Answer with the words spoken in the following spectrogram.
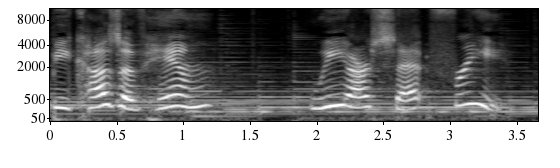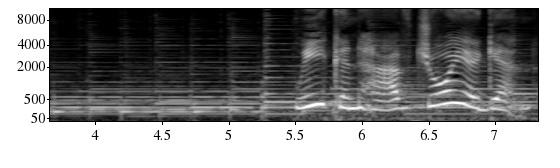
Because of him, we are set free. We can have joy again.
